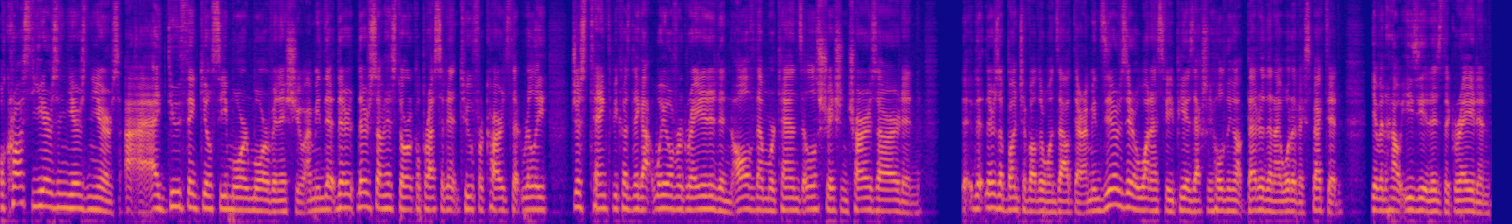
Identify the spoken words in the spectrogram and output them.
across years and years and years, I, I do think you'll see more and more of an issue. I mean, there, there there's some historical precedent too for cards that really just tanked because they got way overgraded and all of them were 10s. Illustration Charizard and there's a bunch of other ones out there. I mean, 001 SVP is actually holding up better than I would have expected, given how easy it is to grade. And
